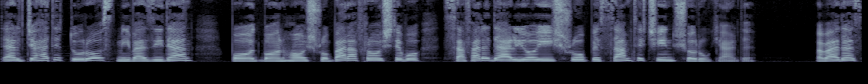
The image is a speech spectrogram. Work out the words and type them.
در جهت درست میوزیدن بادبانهاش رو برافراشته و سفر دریاییش رو به سمت چین شروع کرده. و بعد از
